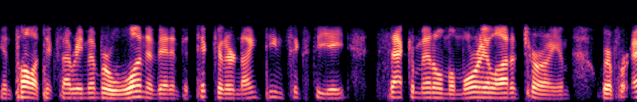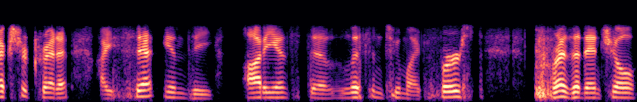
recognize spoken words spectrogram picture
in politics. I remember one event in particular, 1968 Sacramento Memorial Auditorium, where for extra credit I sat in the audience to listen to my first presidential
